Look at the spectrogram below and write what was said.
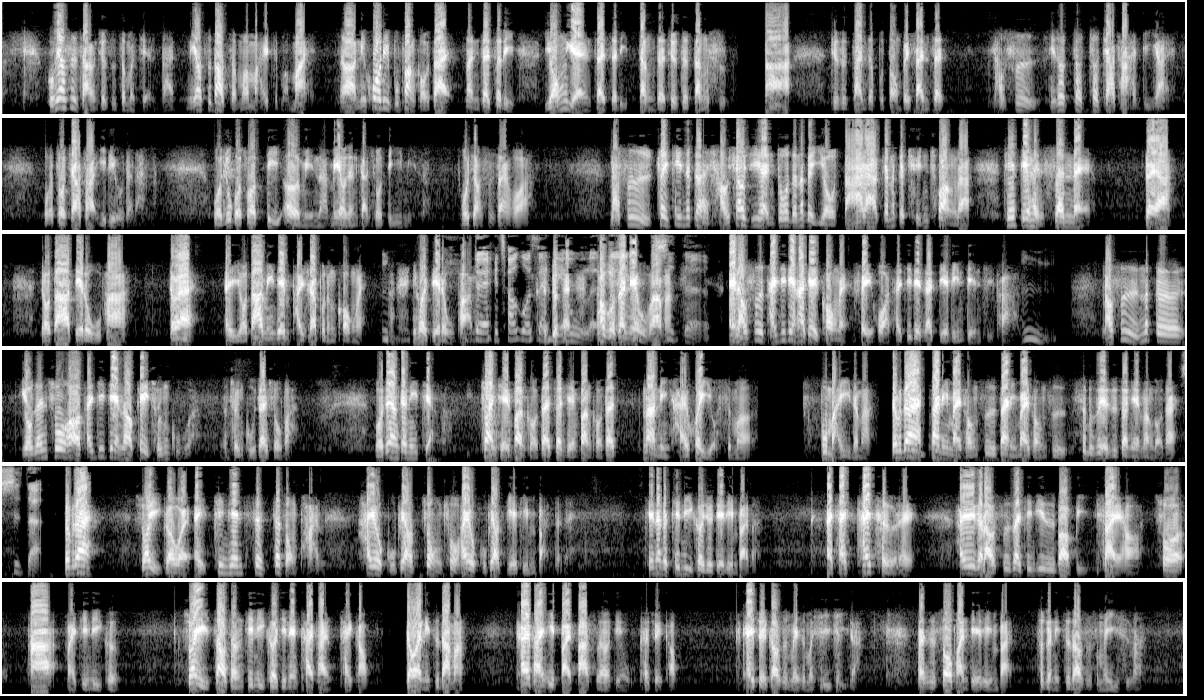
股票市场就是这么简单，你要知道怎么买怎么卖啊。你获利不放口袋，那你在这里永远在这里等的就是等死啊，就是站着不动被三震。老师，你说做做价差很厉害，我做价差一流的啦。我如果说第二名呢，没有人敢说第一名。我讲实在话，老师，最近那个好消息很多的那个友达啦，跟那个群创啦，今天跌很深呢。对啊，友达跌了五趴，对不对？哎，友达明天盘下不能空哎，因为跌了五趴嘛。对，超过三点五了。超过三点五趴嘛。是的。哎，老师，台积电还可以空呢？废话，台积电才跌零点几趴。嗯。老师，那个有人说哈，台积电哈可以存股啊，存股再说吧。我这样跟你讲啊，赚钱放口袋，赚钱放口袋。那你还会有什么不满意的吗？对不对？带你买同志，带你卖同志，是不是也是赚钱放口袋？是的，对不对？所以各位，哎，今天这这种盘，还有股票重挫，还有股票跌停板的呢。今天那个金立科就跌停板了，哎，才才扯嘞。还有一个老师在经济日报比赛哈，说他买金立科，所以造成金立科今天开盘开高。各位你知道吗？开盘一百八十二点五，开最高，开最高是没什么稀奇的，但是收盘跌停板，这个你知道是什么意思吗？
